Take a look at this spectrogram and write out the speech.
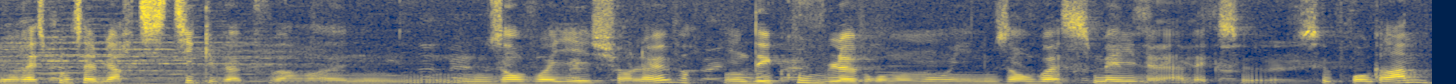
le responsable artistique va pouvoir euh, nous, envoyer sur l'œuvre. On découvre l'œuvre au moment où il nous envoie ce mail avec ce, ce programme.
